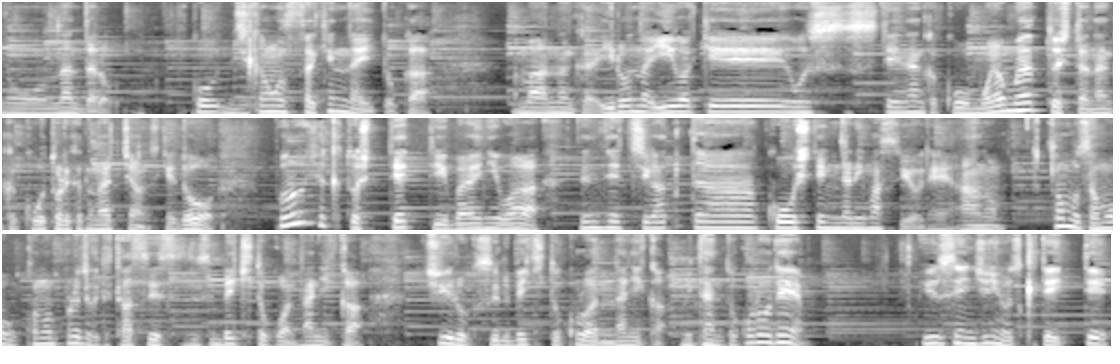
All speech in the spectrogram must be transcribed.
の、なんだろう、こう、時間を避けないとか、まあなんかいろんな言い訳をしてなんかこうモヤモヤっとしたなんかこう取り方になっちゃうんですけどプロジェクトしてっていう場合には全然違ったこう視点になりますよね。あのそもそもこのプロジェクトで達成すべきところは何か注力するべきところは何かみたいなところで優先順位をつけていって、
